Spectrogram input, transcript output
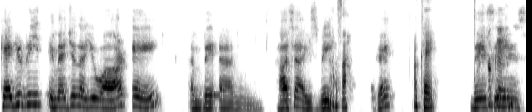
can you read? Imagine that you are A and B and Hasa is B. Hasa. Okay. okay. This Okay. is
